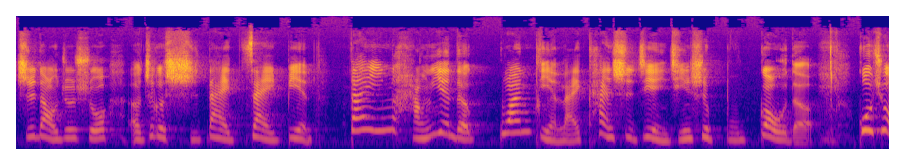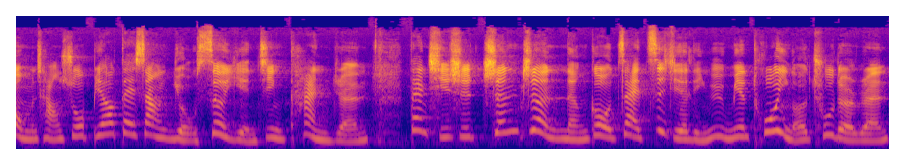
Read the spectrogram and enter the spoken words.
知道，就是说，呃，这个时代在变。单一行业的观点来看世界已经是不够的。过去我们常说不要戴上有色眼镜看人，但其实真正能够在自己的领域里面脱颖而出的人，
